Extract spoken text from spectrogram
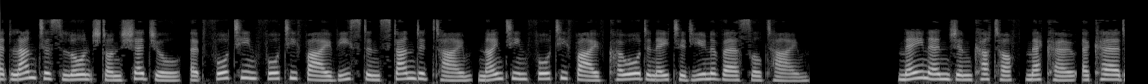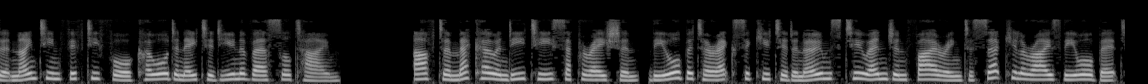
Atlantis launched on schedule, at 1445 Eastern Standard Time 1945 Coordinated Universal Time. Main engine cutoff occurred at 1954 Coordinated Universal Time. After MECO and ET separation, the orbiter executed an OMS-2 engine firing to circularize the orbit,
